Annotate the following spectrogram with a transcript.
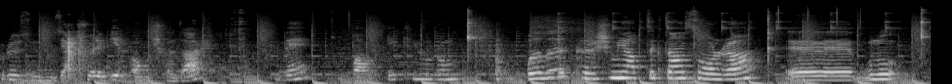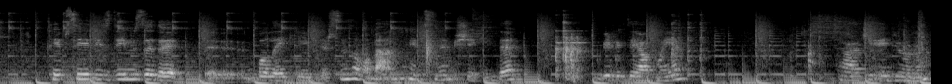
kuru üzümümüz yani şöyle bir avuç kadar ve bal ekliyorum. Balı karışımı yaptıktan sonra e, bunu Tepsiye dizdiğimizde de e, balı ekleyebilirsiniz ama ben hepsini bir şekilde birlikte yapmayı tercih ediyorum.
